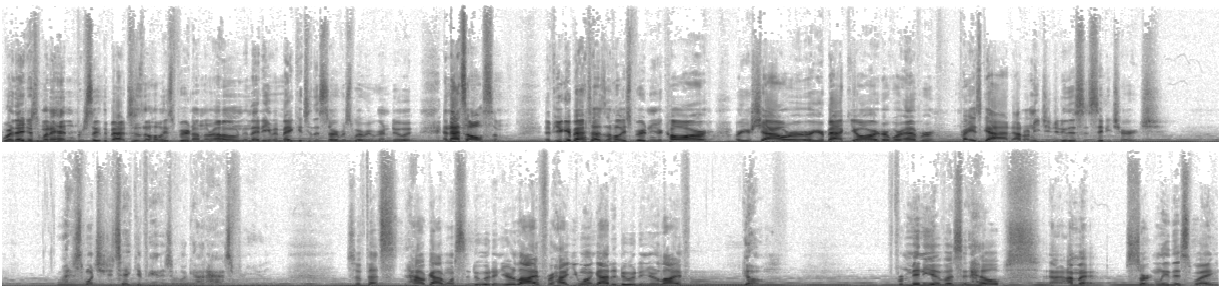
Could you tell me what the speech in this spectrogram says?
where they just went ahead and pursued the baptism of the Holy Spirit on their own, and they didn't even make it to the service where we were going to do it. And that's awesome. If you get baptized in the Holy Spirit in your car, or your shower, or your backyard, or wherever, praise God. I don't need you to do this at City Church. I just want you to take advantage of what God has for you. So if that's how God wants to do it in your life, or how you want God to do it in your life, go. For many of us, it helps. I'm certainly this way.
